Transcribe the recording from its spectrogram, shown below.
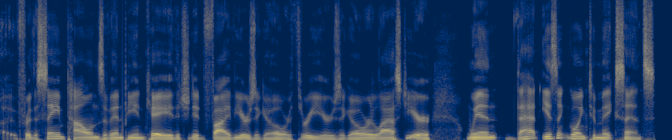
uh, for the same pounds of NP and K that you did 5 years ago or 3 years ago or last year when that isn't going to make sense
